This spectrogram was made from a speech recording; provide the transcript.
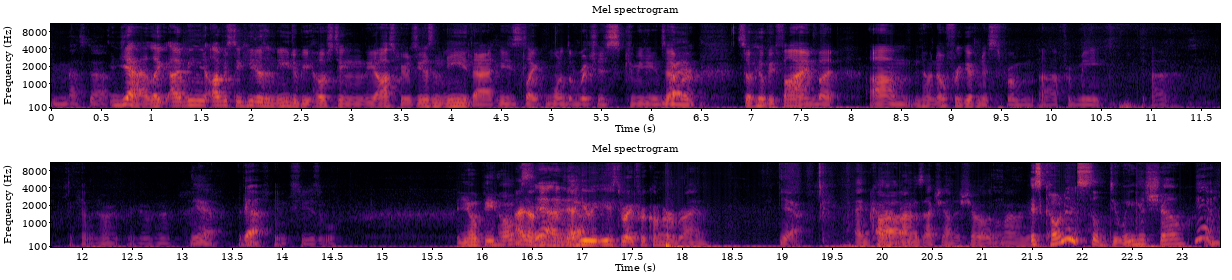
messed up. yeah, like I mean, obviously he doesn't need to be hosting the Oscars. He doesn't need that. He's like one of the richest comedians ever, so he'll be fine. But um, no, no forgiveness from uh, from me uh, to Kevin Hart for Kevin Hart. Yeah. Yeah. inexcusable. You know Pete Holmes? I know. Yeah, Yeah, yeah. He, he used to write for Conan O'Brien, Yeah. And Conan Um, O'Brien was actually on the show a little while ago. Is Conan still doing his show? yeah.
